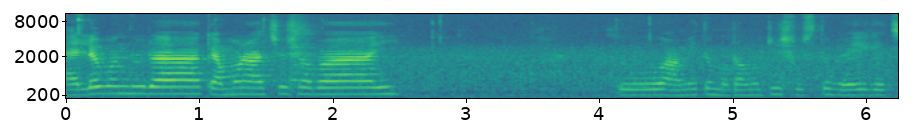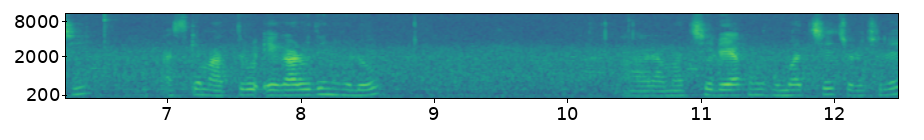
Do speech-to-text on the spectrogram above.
হ্যালো বন্ধুরা, কেমন আছো সবাই? তো আমি তো মোটামুটি সুস্থ হয়ে গেছি। আজকে মাত্র এগারো দিন হলো। আর আমার ছেলে এখন ঘুমাচ্ছে ছোটো ছেলে।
